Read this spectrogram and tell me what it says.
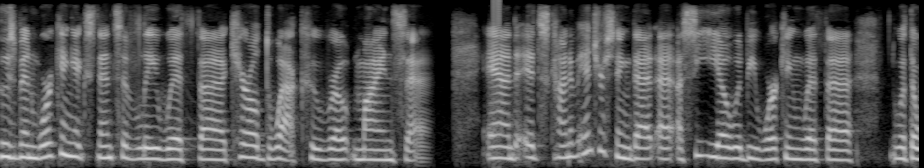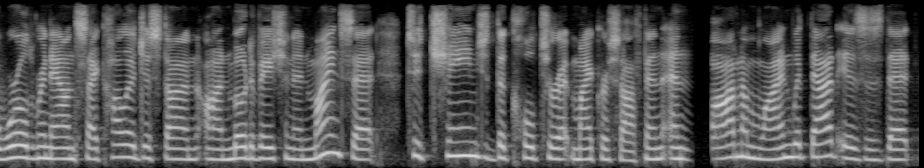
who's been working extensively with uh, Carol Dweck, who wrote Mindset. And it's kind of interesting that a, a CEO would be working with a with a world-renowned psychologist on on motivation and mindset to change the culture at Microsoft. And and bottom line with that is is that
